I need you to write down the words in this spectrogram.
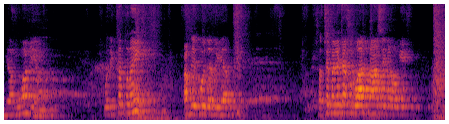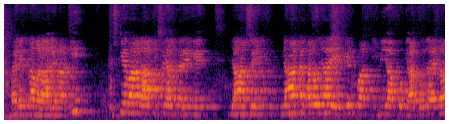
यम वन यम टू कोई दिक्कत तो नहीं? अब देखो इधर भैया। सबसे पहले क्या शुरुआत कहाँ से करोगे? पहले इतना बना लेना ठीक उसके बाद आप इसे हल करेंगे। यहाँ से यहाँ तक हल हो जाए, एक ही अनुपात टी भी आपको ज्ञात हो जाएगा।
